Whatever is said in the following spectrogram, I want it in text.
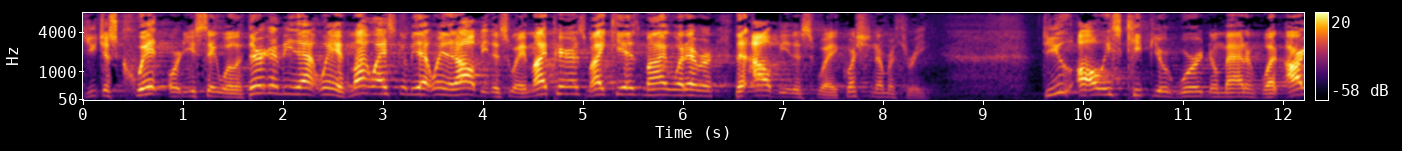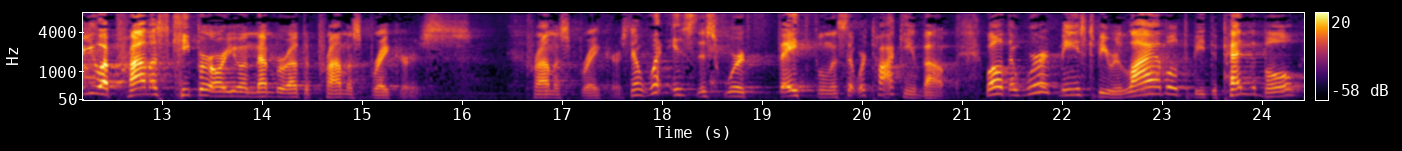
do you just quit or do you say, well, if they're going to be that way, if my wife's going to be that way, then I'll be this way. My parents, my kids, my whatever, then I'll be this way. Question number three. Do you always keep your word no matter what? Are you a promise keeper or are you a member of the promise breakers? Promise breakers. Now, what is this word faithfulness that we're talking about? Well, the word means to be reliable, to be dependable,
